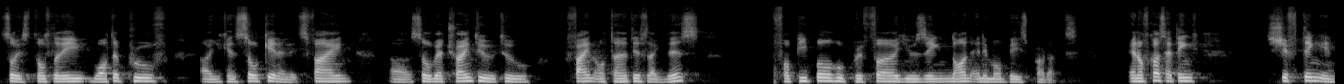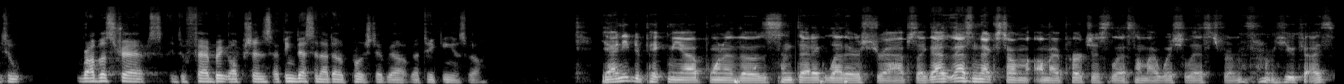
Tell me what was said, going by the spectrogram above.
So it's totally waterproof. Uh, you can soak it and it's fine. Uh, so we're trying to to find alternatives like this for people who prefer using non-animal based products. And of course, I think shifting into rubber straps, into fabric options, I think that's another approach that we are, we're taking as well. Yeah, I need to pick me up one of those synthetic leather straps. Like that that's next on on my purchase list, on my wish list from from you guys.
